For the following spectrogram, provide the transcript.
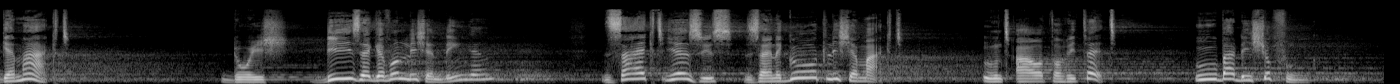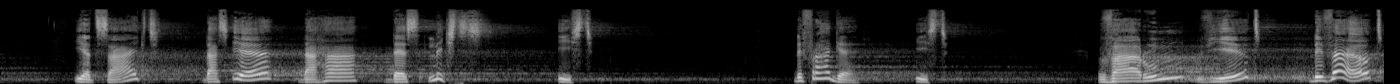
gemacht. Durch diese gewöhnlichen Dinge zeigt Jesus seine göttliche Macht und Autorität über die Schöpfung. Er zeigt, dass er der Herr des Lichts ist. Die Frage ist, warum wird die Welt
